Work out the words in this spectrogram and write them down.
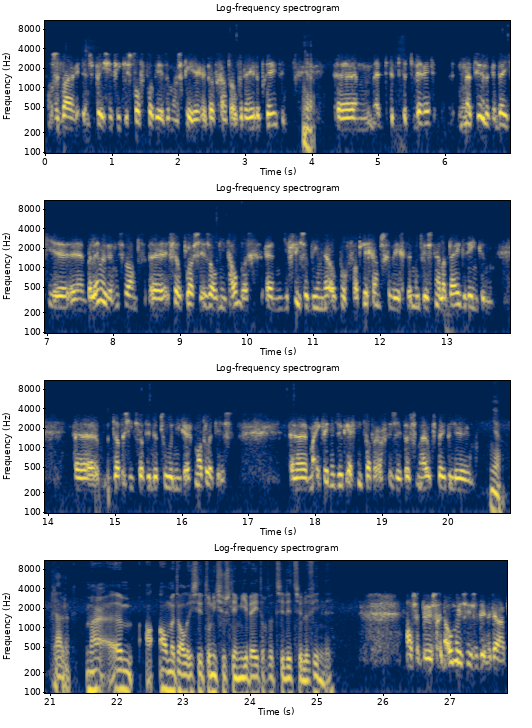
als het ware, een specifieke stof probeert te maskeren. Dat gaat over de hele breedte. Ja. Um, het, het, het, werkt natuurlijk een beetje uh, belemmerend, want uh, veel plassen is al niet handig. En je verliest op die manier ook nog wat lichaamsgewicht en moet er sneller bijdrinken. Uh, dat is iets wat in de Tour niet echt makkelijk is. Uh, maar ik weet natuurlijk echt niet wat erachter zit. Dat is voor mij ook speculeren. Ja, duidelijk. Maar um, al met al is dit toch niet zo slim? Je weet toch dat ze dit zullen vinden? Als het bewust genomen is, is het inderdaad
